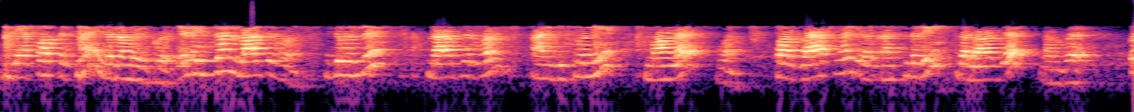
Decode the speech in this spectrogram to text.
இந்த எஃப்ஆர்எஸ்னா இதை நம்ம எடுக்கிறோம் ஏன்னா இதுதான் லார்ஜர் ஒன் இது வந்து larger one and one one smaller one. One that one you are considering the larger number so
